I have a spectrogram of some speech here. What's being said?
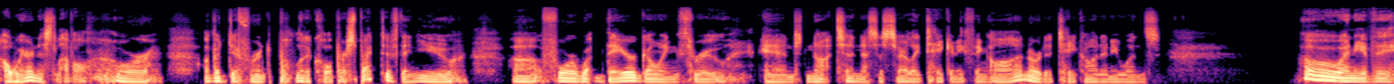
awareness level or of a different political perspective than you uh, for what they're going through and not to necessarily take anything on or to take on anyone's oh, any of the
